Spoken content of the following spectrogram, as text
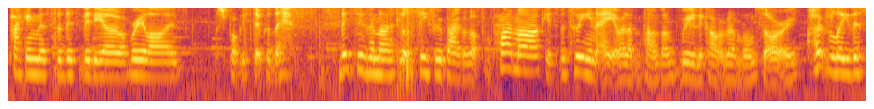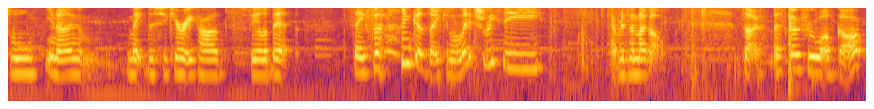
packing this for this video, I've realised I should probably stick with this. This is a nice little see-through bag I got from Primark. It's between 8 or 11 pounds. I really can't remember, I'm sorry. Hopefully this will, you know, make the security cards feel a bit safer because they can literally see everything I got. So let's go through what I've got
